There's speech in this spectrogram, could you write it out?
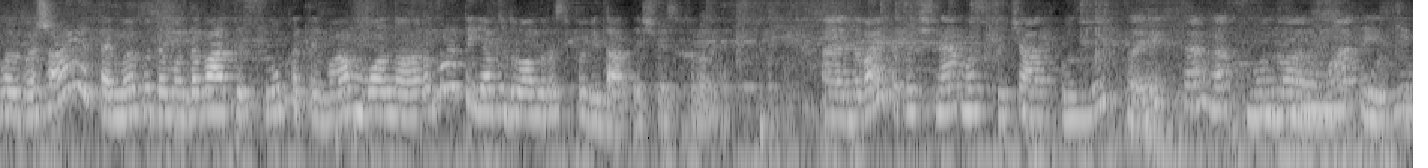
ви бажаєте, ми будемо давати слухати вам моноаромати, я буду вам розповідати щось про них. Е, Давайте почнемо спочатку з цих. Це в нас моноаромати, які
